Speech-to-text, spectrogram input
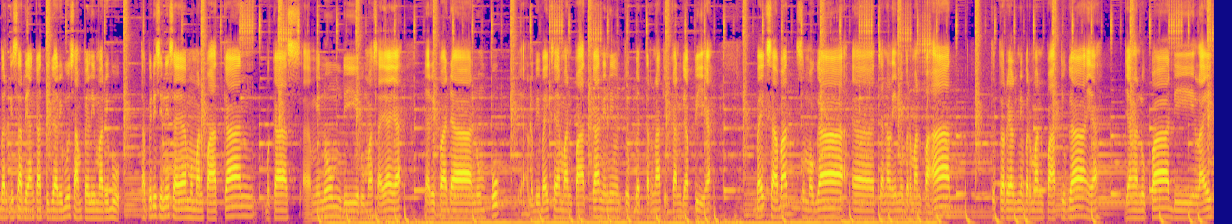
berkisar di angka 3000 sampai 5000. Tapi di sini saya memanfaatkan bekas eh, minum di rumah saya ya daripada numpuk lebih baik saya manfaatkan ini untuk beternak ikan gapi ya baik sahabat semoga eh, channel ini bermanfaat tutorial ini bermanfaat juga ya. Jangan lupa di like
